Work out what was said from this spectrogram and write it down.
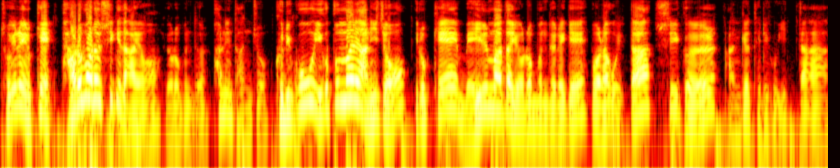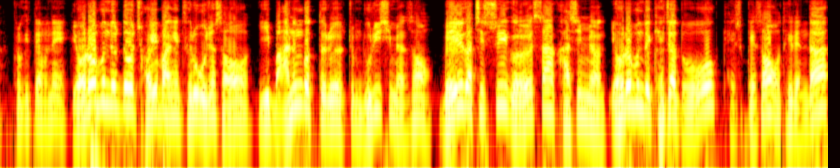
저희는 이렇게 바로바로 수익이 나요, 여러분 들. 한인 단조. 그리고 이것뿐만이 아니죠. 이렇게 매일마다 여러분들에게 뭐라고 있다? 수익을 안겨드리고 있다. 그렇기 때문에 여러분들도 저희 방에 들어오셔서 이 많은 것들을 좀 누리시면서 매일같이 수익을 쌓아 가시면 여러분들 계좌도 계속해서 어떻게 된다?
